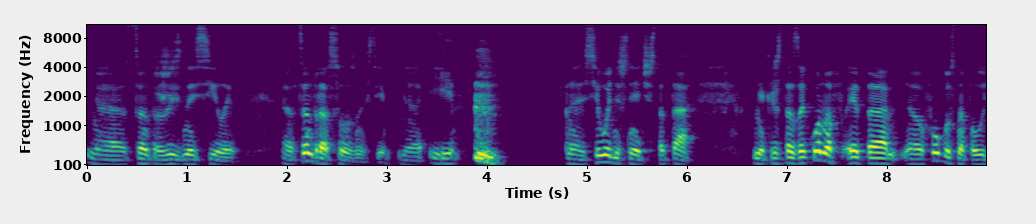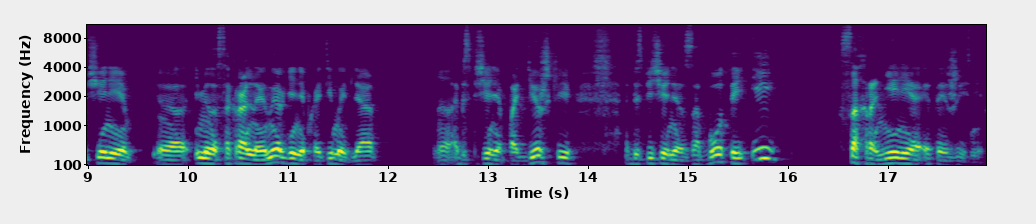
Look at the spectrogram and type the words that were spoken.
э, центра жизненной силы в центр осознанности. И сегодняшняя частота креста законов – это фокус на получении именно сакральной энергии, необходимой для Э, обеспечения поддержки, обеспечения заботы и сохранения этой жизни.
